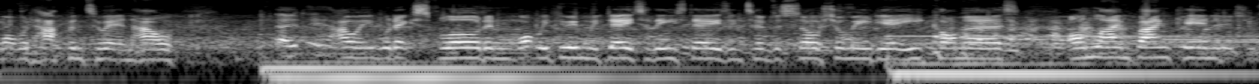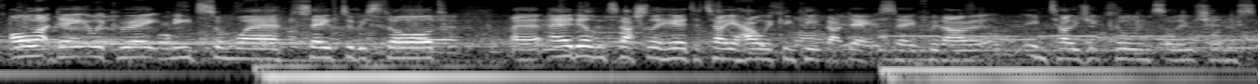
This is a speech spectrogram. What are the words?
what would happen to it and how uh, how it would explode and what we're doing with data these days in terms of social media, e-commerce, online banking, all that data we create needs somewhere safe to be stored. Uh, Airedale International are here to tell you how we can keep that data safe with our intelligent cooling solutions.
